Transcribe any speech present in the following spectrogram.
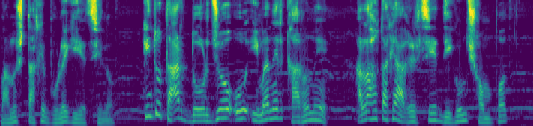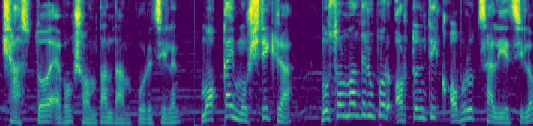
মানুষ তাকে ভুলে গিয়েছিল। কিন্তু তার ধৈর্য ও ইমানের কারণে আল্লাহ তাকে আগের চেয়ে দ্বিগুণ সম্পদ, স্বাস্থ্য এবং সন্তান দান করেছিলেন। মক্কায় মুশরিকরা মুসলমানদের উপর অর্থনৈতিক অবরোধ চালিয়েছিল।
